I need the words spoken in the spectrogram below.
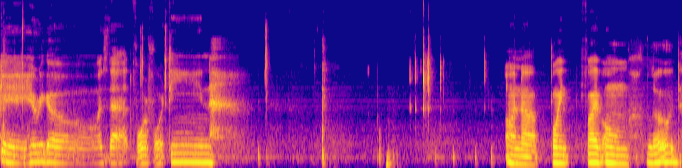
Okay, here we go. What's that? 414. On uh, a 0.5 ohm load.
